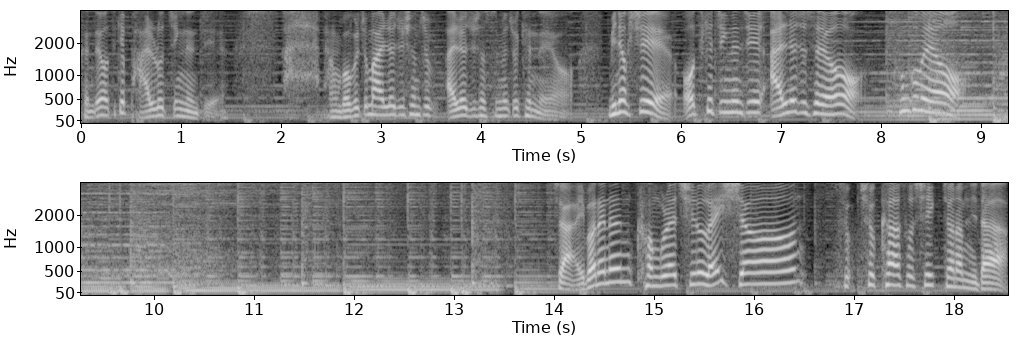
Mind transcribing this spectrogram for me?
근데 어떻게 발로 찍는지 아, 방법을 좀 알려주셨, 좀 알려주셨으면 좋겠네요. 민혁 씨 어떻게 찍는지 알려주세요. 궁금해요. 자 이번에는 congratulation 수, 축하 소식 전합니다.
